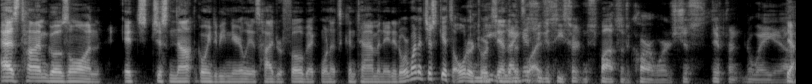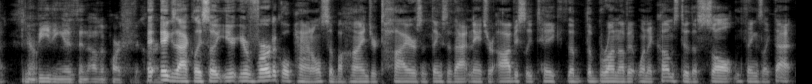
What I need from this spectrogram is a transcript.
as time goes on, it's just not going to be nearly as hydrophobic when it's contaminated or when it just gets older towards You- the end of I its guess you life. can see certain spots of the car where it's just different the way uh, Yeah. the Yeah. beading is than other parts of the car. Exactly. So your your vertical panels, so behind your tires and things of that nature, obviously take the the brunt of it when it comes to the salt and things like that.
